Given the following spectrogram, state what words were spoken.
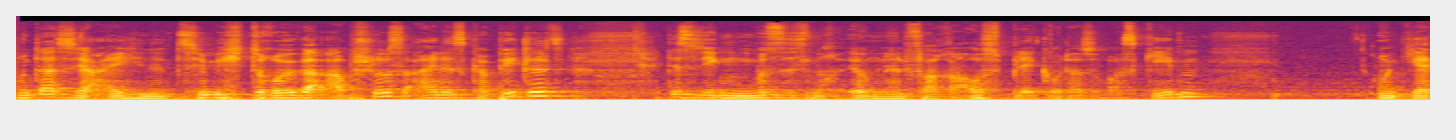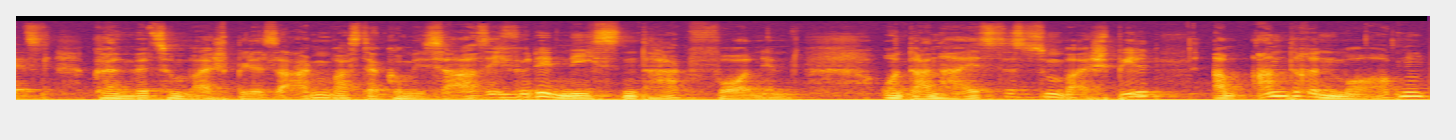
Und das ist ja eigentlich ein ziemlich dröger Abschluss eines Kapitels. Deswegen muss es noch irgendeinen Vorausblick oder sowas geben. Und jetzt können wir zum Beispiel sagen, was der Kommissar sich für den nächsten Tag vornimmt. Und dann heißt es zum Beispiel, am anderen Morgen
